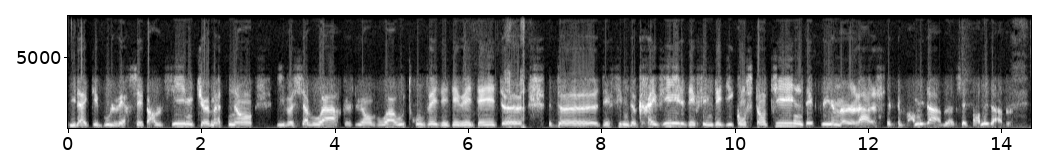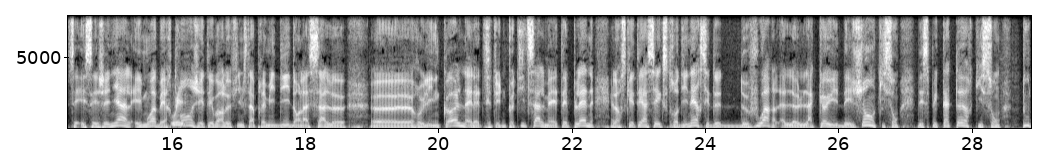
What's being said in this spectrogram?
il a été bouleversé par le film, que maintenant il veut savoir que je lui envoie où trouver des DVD de, de des films de Gréville, des films d'Eddie Constantine, des films là, c'est formidable, c'est formidable. C'est et c'est génial. Et moi, Bertrand, j'ai été voir le film cet après-midi dans la salle euh, euh, rue Lincoln. Elle C'était une petite salle, mais elle était pleine. Et alors, ce qui était assez extraordinaire, c'est de, de voir l'accueil des gens qui sont des spectateurs, qui sont tout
